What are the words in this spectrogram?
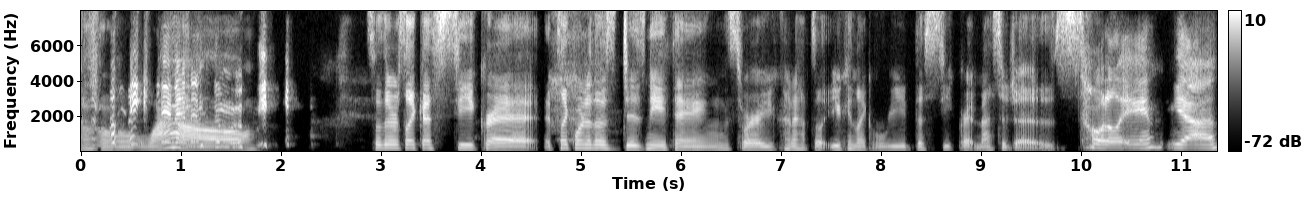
Oh, like, hidden in the wow. Movie. So there's like a secret. It's like one of those Disney things where you kind of have to you can like read the secret messages. Totally. Yeah.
